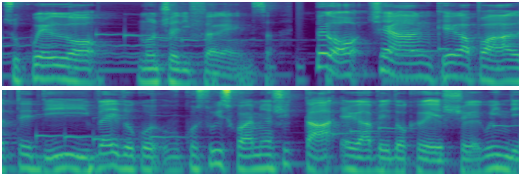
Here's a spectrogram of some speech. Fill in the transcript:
su quello non c'è differenza. Però c'è anche la parte di vedo, costruisco la mia città e la vedo crescere, quindi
